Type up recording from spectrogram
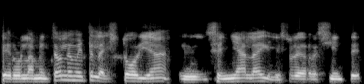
Pero lamentablemente la historia eh, señala, y la historia reciente,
